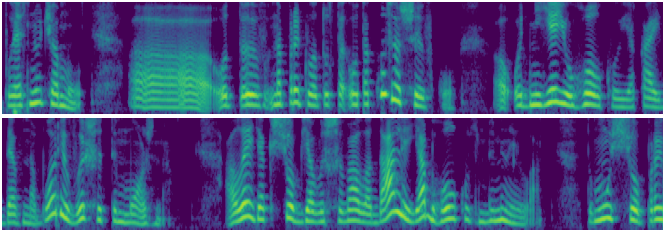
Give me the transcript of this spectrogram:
Поясню чому. От, наприклад, ота- отаку зашивку однією голкою, яка йде в наборі, вишити можна. Але якщо б я вишивала далі, я б голку змінила. Тому що при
